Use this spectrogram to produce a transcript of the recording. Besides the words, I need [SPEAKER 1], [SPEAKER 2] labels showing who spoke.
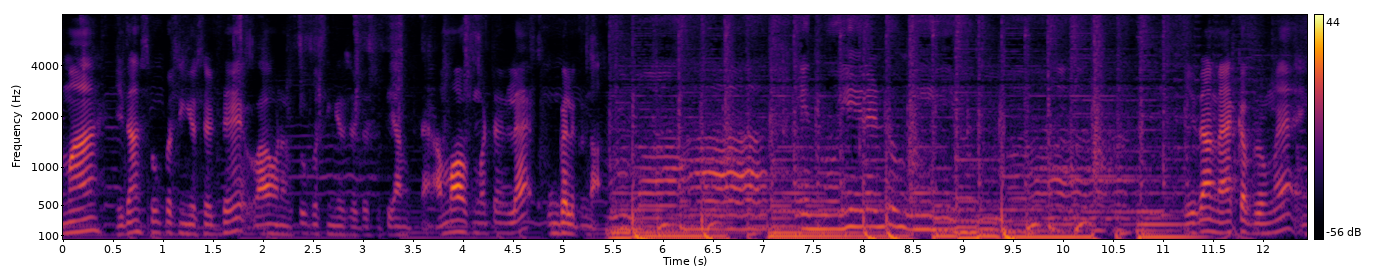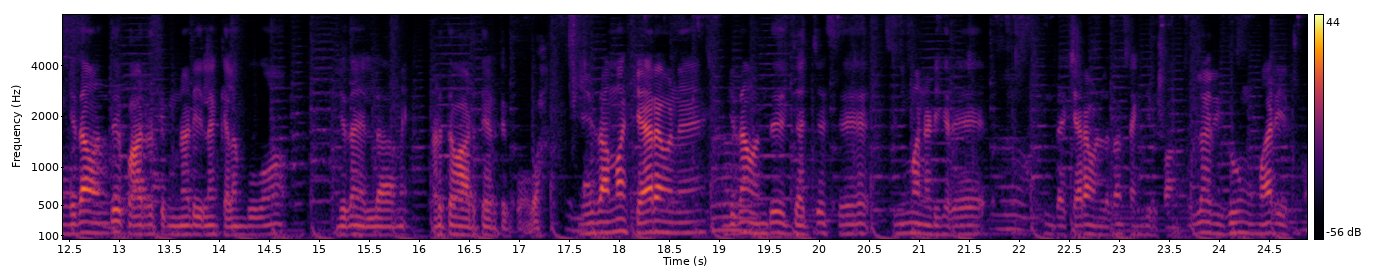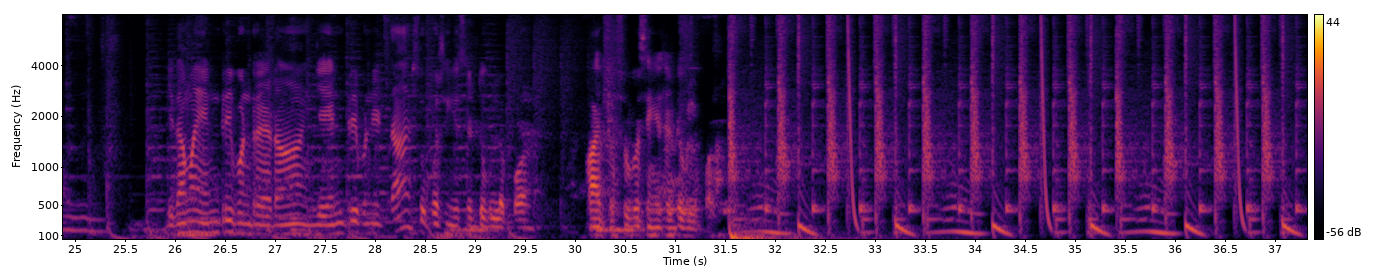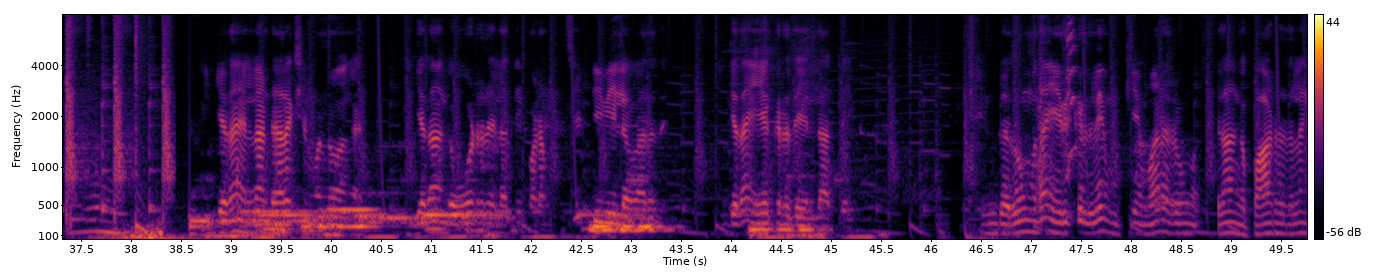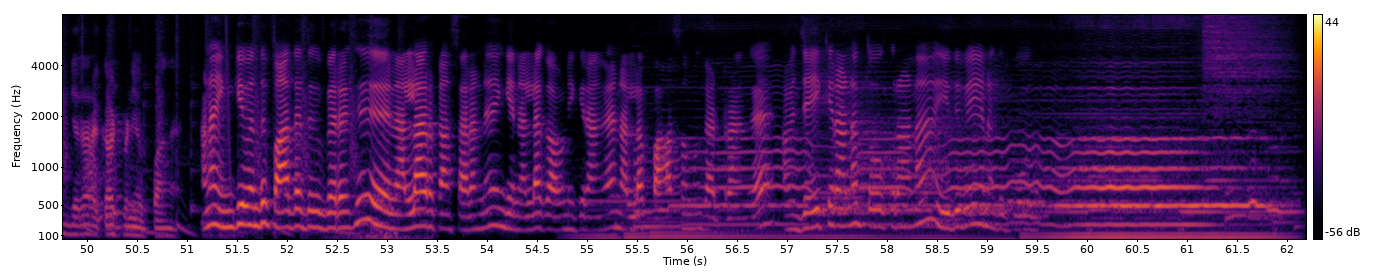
[SPEAKER 1] அம்மா இதான் super singer set வா உனக்கு சூப்பர் சிங்கர் செட்டை சுற்றி காமிக்கிறேன் அம்மாவுக்கு மட்டும் இல்லை உங்களுக்கு தான். இதுதான் மேக்கப் ரூமு இங்கே தான் வந்து பாடுறதுக்கு முன்னாடி எல்லாம் கிளம்புவோம். இங்கே தான் எல்லாமே. அடுத்த வா அடுத்த இடத்துக்கு போவோம். வா. இதுதாம்மா கேரவனு. இங்கே தான் வந்து ஜட்ஜஸ்ஸு சினிமா நடிகர். இந்த கேரவனில் தான் தங்கியிருப்பாங்க. உள்ளாரி ரூம் மாதிரி இருக்கும். இதாம்மா என்ட்ரி பண்ணுற இடம். இங்கே என்ட்ரி பண்ணிட்டு தான் சூப்பர் சிங்கர் செட்டுக்குள்ளே போகணும். ஆ இப்போ சூப்பர் சிங்கர் செட்டுக்குள்ளே போகலாம் இங்கே தான் எல்லாம் டைரக்ஷன் பண்ணுவாங்க. இங்கே தான் அங்கே ஓடுறது எல்லாத்தையும் படம் பிடிச்சி டிவியில் வர்றது. இங்கே தான் இயக்குறது எல்லாத்தையும். இந்த ரூம் தான் இருக்கிறதுலே முக்கியமான ரூம் இதான் அங்கே பாடுறதெல்லாம் இங்கே தான் ரெக்கார்ட் பண்ணி வைப்பாங்க.
[SPEAKER 2] ஆனா இங்க வந்து பார்த்ததுக்கு பிறகு நல்லா இருக்கான் சரண். இங்க நல்லா கவனிக்கிறாங்க. நல்லா பாசமும் காட்டுறாங்க. அவன் ஜெயிக்கிறானா தோக்குறானா இதுவே எனக்கு போதும்.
